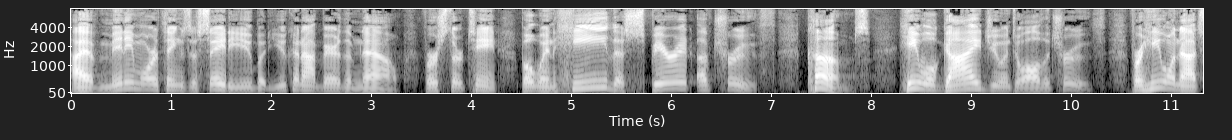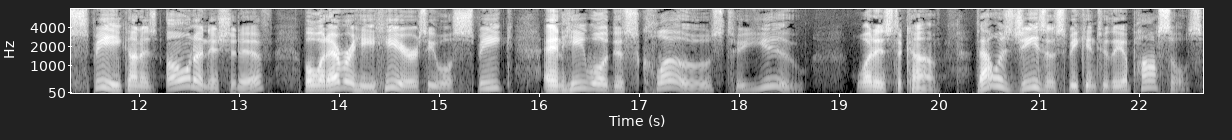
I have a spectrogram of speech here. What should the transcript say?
I have many more things to say to you, but you cannot bear them now. Verse 13, but when he, the Spirit of truth, comes, he will guide you into all the truth. For he will not speak on his own initiative, but whatever he hears, he will speak and he will disclose to you what is to come. That was Jesus speaking to the apostles,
